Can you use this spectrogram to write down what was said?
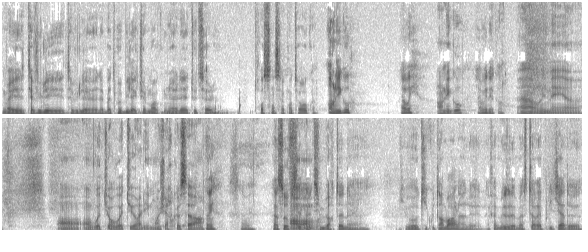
Mais T'as vu, les, t'as vu la, la Batmobile actuellement à combien elle est toute seule? 350 euros quoi. en Lego? Ah oui En Lego? Ah oui, d'accord. Ah oui, mais euh, en, en voiture-voiture, elle est moins chère que ça. hein. Oui, ça, oui. Enfin, sauf En- celle en- de Tim Burton euh, qui, vaut, qui coûte un bras, là, le- la fameuse Master Replica de,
